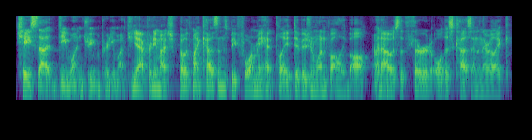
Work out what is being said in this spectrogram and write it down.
chase that D one dream, pretty much. Yeah, pretty much. Both my cousins before me had played Division one volleyball, okay. and I was the third oldest cousin, and they were like,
